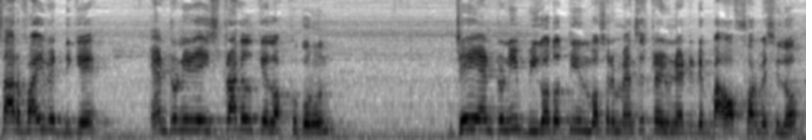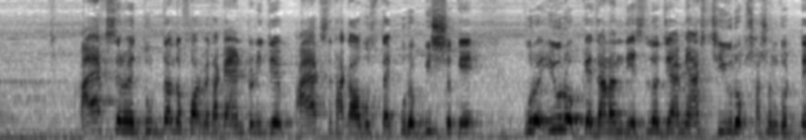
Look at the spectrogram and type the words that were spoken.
সারভাইভের দিকে, অ্যান্টনির এই স্ট্রাগলকে লক্ষ্য করুন। যেই অ্যান্টনি বিগত তিন বছরে ম্যানচেস্টার ইউনাইটেডে বা অফ ফর্মে ছিল। আয়াক্সের হয়ে দুর্দান্ত ফর্মে থাকা অ্যান্টনি যে আয়াক্সে থাকা অবস্থায় পুরো বিশ্বকে, পুরো ইউরোপকে জানান দিয়েছিল যে, আমি আসছি ইউরোপ শাসন করতে।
